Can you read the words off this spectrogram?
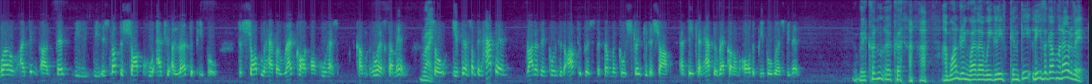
Well, I think uh, that the, the it's not the shop who actually alert the people. The shop will have a record of who has come who has come in. Right. So if there's something happen, rather than going to the octopus, the government goes straight to the shop, and they can have the record of all the people who has been in. We couldn't. Uh, could, I'm wondering whether we leave, can leave the government out of it,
